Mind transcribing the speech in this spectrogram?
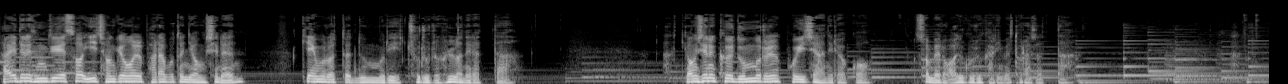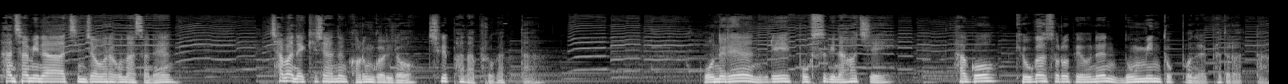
아이들의 등 뒤에서 이 전경을 바라보던 영신은 깨물었던 눈물이 주르르 흘러내렸다. 영신은 그 눈물을 보이지 않으려고 소매로 얼굴을 가리며 돌아섰다. 한참이나 진정을 하고 나서는 차마 내키지 않는 걸음걸이로 칠판 앞으로 갔다. 오늘은 우리 복습이나 하지 하고 교과서로 배우는 농민 독본을 펴들었다.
